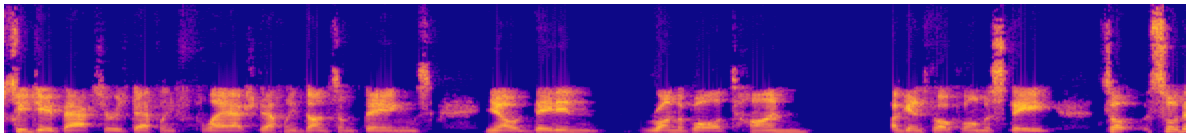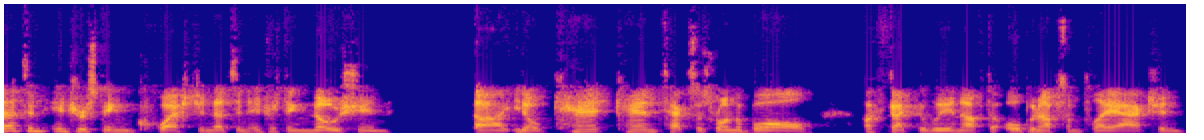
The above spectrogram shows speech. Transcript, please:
CJ Baxter has definitely flashed, definitely done some things. You know, they didn't run the ball a ton against Oklahoma State. So, so that's an interesting question. That's an interesting notion. uh, you know, can can Texas run the ball effectively enough to open up some play action,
